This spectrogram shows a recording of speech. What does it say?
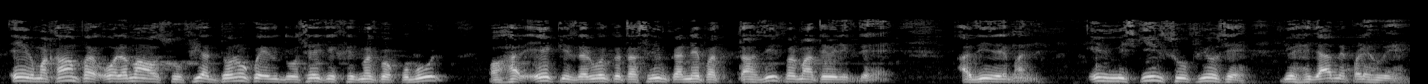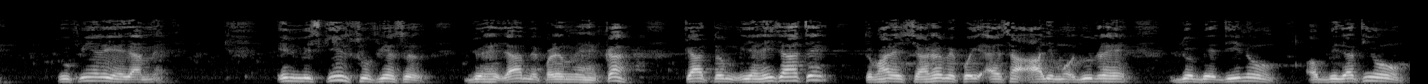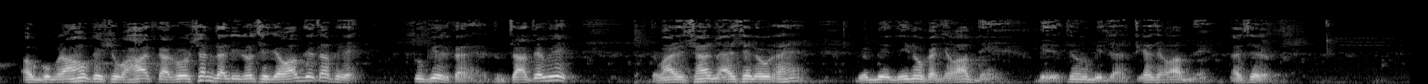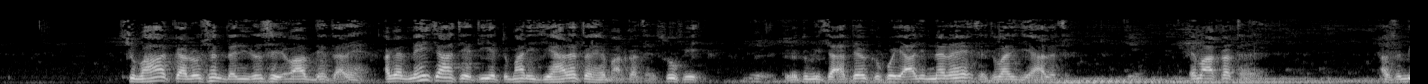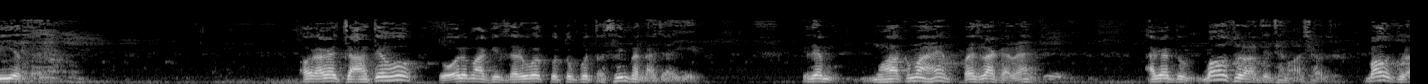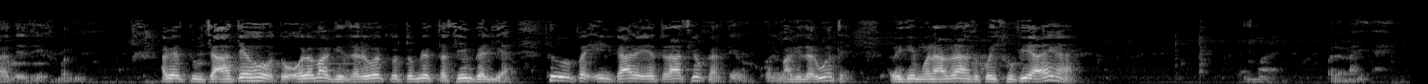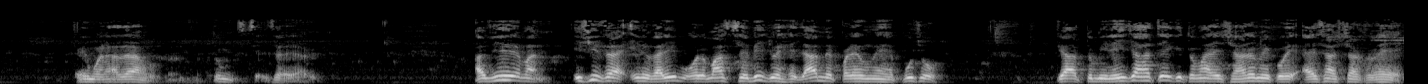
ایک مقام پر علماء اور صوفیت دونوں کو ایک دوسرے کی خدمت کو قبول اور ہر ایک کی ضرورت کو تسلیم کرنے پر تحزیر فرماتے ہوئے لکھتے ہیں۔ عزیز من ان مسکین صوفیوں سے جو حجاب میں پڑے ہوئے ہیں صوفی نہیں حجاب میں، ان مسکین صوفیوں سے جو حجاب میں پڑے ہوئے ہیں کہ کیا تم یہ نہیں چاہتے؟ تمہارے شہروں میں کوئی ایسا عالم موجود رہے جو بے دینوں اور بدعتیوں اور گمراہوں کے شبہات کا روشن دلیلوں سے جواب دیتا پھر صوفیت کا ہے تم چاہتے ہوئے؟ تمہارے شہر میں ایسے لوگ رہے جو بے دینوں کا جواب دیں بےدتیوں کو بدعت کا جواب دیں، ایسے شبہات کا روشن دلیلوں سے جواب دیتا رہے۔ اگر نہیں چاہتے تو یہ تمہاری جہالت اور حماقت ہے، صوفی۔ اگر تم یہ چاہتے ہو کہ کوئی عالم نہ رہے تو تمہاری جہالت ہے۔ حماقت ہے، عصبیت ہے۔ اور اگر چاہتے ہو تو علماء کی ضرورت کو تم کو تسلیم کرنا چاہیے۔ محاکمہ ہے فیصلہ کر رہے ہیں۔ اگر تم بہت سناتے تھے ماشاء اللہ بہت سناتے تھے اس پر میں اگر تم چاہتے ہو تو علماء کی ضرورت کو تم نے تسلیم کر لیا۔ پھر ان پر انکار اعتراض کیوں کرتے ہو؟ علماء کی ضرورت ہے۔ لیکن مناظرہ تو کوئی صوفی آئے گا؟ مناظرہ ہو۔ تم عزیز من اسی طرح ان غریب علماء سے بھی جو حجاب میں پڑے ہوئے ہیں پوچھو۔ کیا تم ہی نہیں چاہتے کہ تمہارے شہروں میں کوئی ایسا شخص رہے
